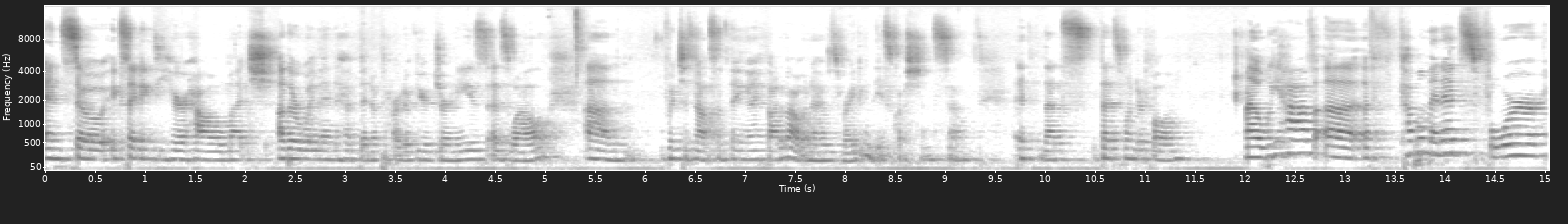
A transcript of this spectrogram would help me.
and so exciting to hear how much other women have been a part of your journeys as well, um, which is not something I thought about when I was writing these questions. So that's that's wonderful. Uh, we have a, a, couple minutes for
